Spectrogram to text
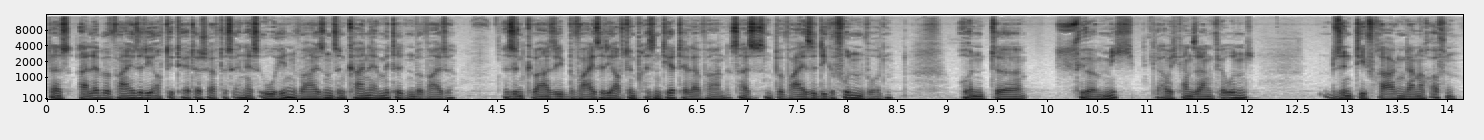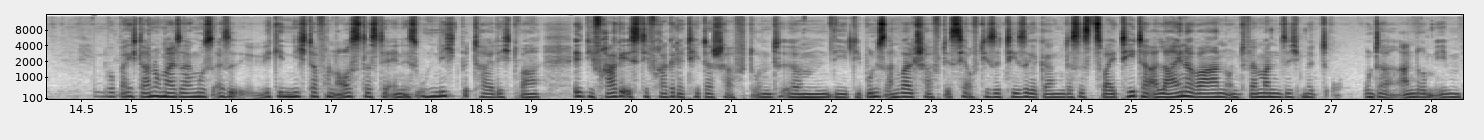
dass alle Beweise, die auf die Täterschaft des NSU hinweisen, sind keine ermittelten Beweise. Es sind quasi Beweise, die auf dem Präsentierteller waren. Das heißt, es sind Beweise, die gefunden wurden. Und äh, für mich, glaube ich, kann sagen, für uns, sind die Fragen da noch offen. Wobei ich da nochmal sagen muss, also wir gehen nicht davon aus, dass der NSU nicht beteiligt war. Äh, die Frage ist die Frage der Täterschaft. Und ähm, die, die Bundesanwaltschaft ist ja auf diese These gegangen, dass es zwei Täter alleine waren. Und wenn man sich mit unter anderem eben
